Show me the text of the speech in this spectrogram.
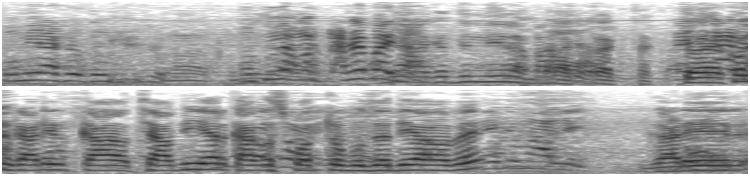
তুমি আসো তুমি আসো। তুমি আমার পাশে পাই না। থাক, থাক, থাক। তো এখন গাড়ির কা- চাবি আর কাগজপত্র বুঝে দেওয়া হবে। গাড়ির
